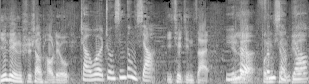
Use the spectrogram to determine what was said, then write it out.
引领时尚潮流，掌握众心动向，一切尽在娱乐风向标。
